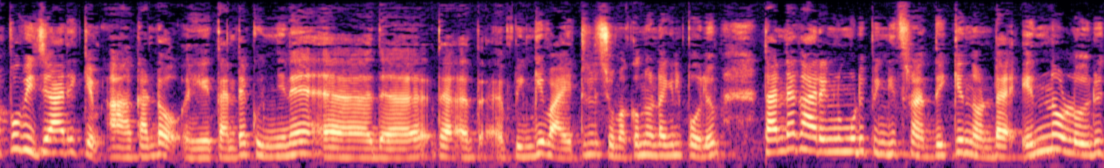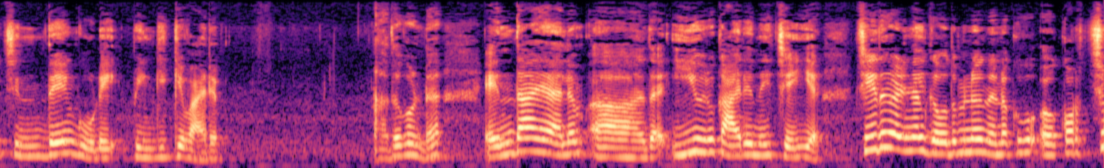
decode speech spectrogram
അപ്പോൾ വിചാരിക്കും കണ്ടോ ഈ തന്റെ കുഞ്ഞിനെ പിങ്കി വയറ്റിൽ ചുമക്കുന്നുണ്ടെങ്കിൽ പോലും തന്റെ കാര്യങ്ങളും കൂടി പിങ്കി ശ്രദ്ധിക്കുന്നുണ്ട് എന്നുള്ള ഒരു ചിന്തയും കൂടി പിങ്കിക്ക് വരും. അതുകൊണ്ട് എന്തായാലും ഈ ഒരു കാര്യം നീ ചെയ്യ്. ചെയ്തു കഴിഞ്ഞാൽ ഗൗതമന് നിനക്ക് കുറച്ച്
